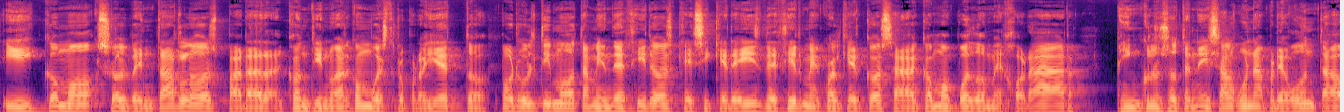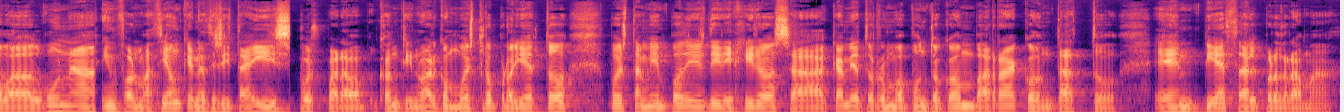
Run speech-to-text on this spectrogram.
y cómo solventarlos para continuar con vuestro proyecto. Por último, también deciros que si queréis decirme cualquier cosa, cómo puedo mejorar, Incluso tenéis alguna pregunta o alguna información que necesitáis pues, para continuar con vuestro proyecto, pues también podéis dirigiros a cambiaturrumbo.com barra contacto. Empieza el programa.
